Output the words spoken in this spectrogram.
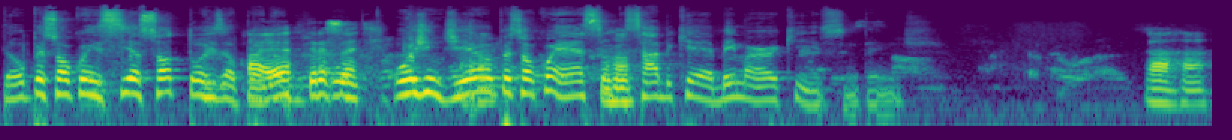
Então o pessoal conhecia só Torres del Paine. Ah, é? Interessante. Hoje em dia o pessoal conhece, uhum. sabe que é bem maior que isso, entende? Aham.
